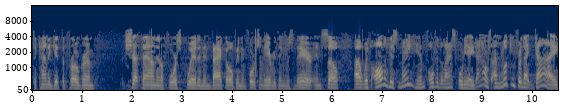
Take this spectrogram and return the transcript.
to kind of get the program shut down and a forced quit and then back open. And fortunately, everything was there. And so uh, with all of this mayhem over the last 48 hours. I'm looking for that guy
